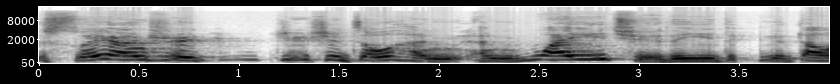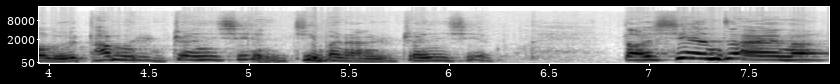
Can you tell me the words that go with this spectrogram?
虽然是只是走很很歪曲的一个道路，他们是真信，基本上是真信。到现在呢，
